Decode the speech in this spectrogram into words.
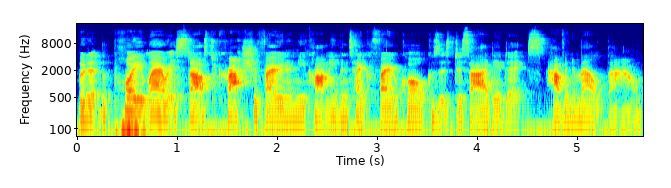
But at the point where it starts to crash your phone and you can't even take a phone call because it's decided it's having a meltdown,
